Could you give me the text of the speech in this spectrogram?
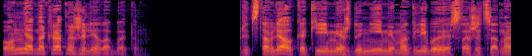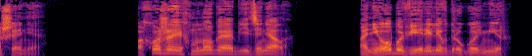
Он неоднократно жалел об этом. Представлял, какие между ними могли бы сложиться отношения. Похоже, их многое объединяло. Они оба верили в другой мир.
